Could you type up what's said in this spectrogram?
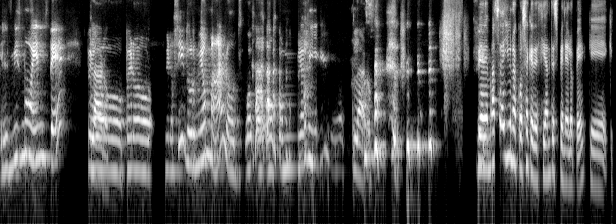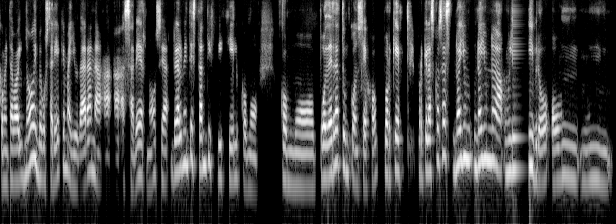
el mismo ente, pero, pero pero sí, durmió mal o, comió bien. Claro. Y además hay una cosa que decía antes Penélope, que, comentaba hoy, no, y me gustaría que me ayudaran a, saber, ¿no? O sea, realmente es tan difícil como, como poder darte un consejo. ¿Por qué? Porque las cosas, no hay un, no hay un libro o un,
